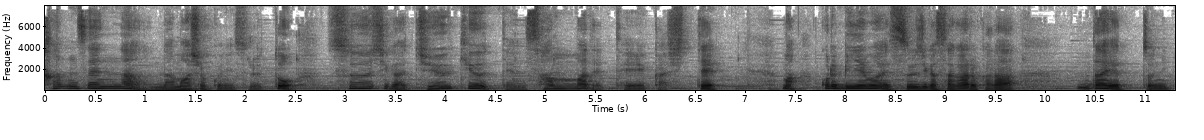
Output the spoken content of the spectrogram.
完全な生食にすると数字が19.3まで低下してまあこれ BMI 数字が下がるからダイエットに効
